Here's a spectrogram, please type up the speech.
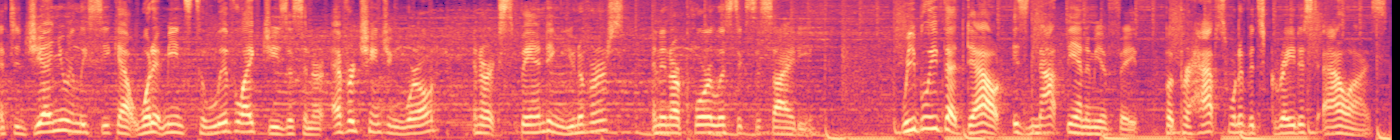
and to genuinely seek out what it means to live like Jesus in our ever changing world, in our expanding universe, and in our pluralistic society. We believe that doubt is not the enemy of faith but perhaps one of its greatest allies.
